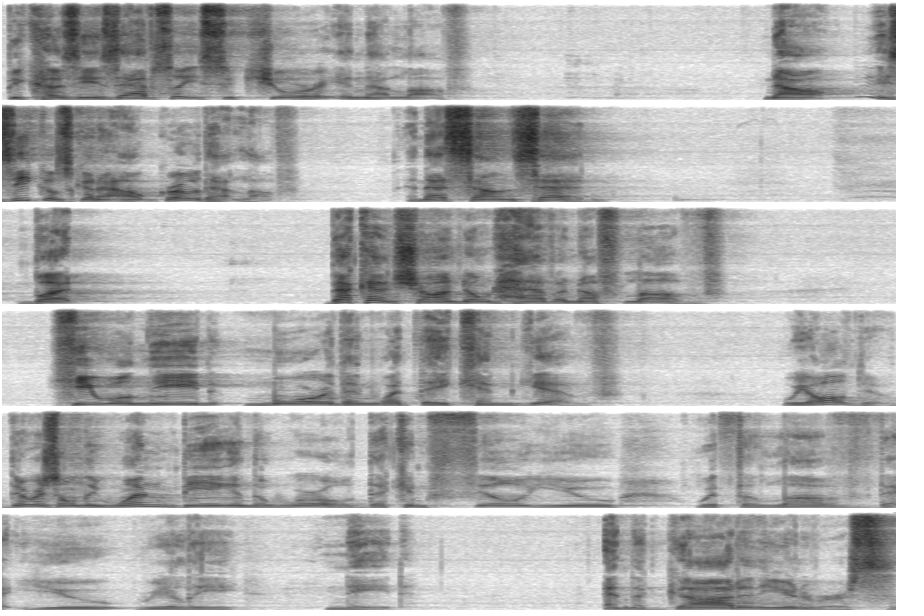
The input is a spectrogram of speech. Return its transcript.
because he is absolutely secure in that love. Now, Ezekiel's going to outgrow that love. And that sounds sad. But Becca and Sean don't have enough love. He will need more than what they can give. We all do. There is only one being in the world that can fill you with the love that you really need. And the God of the universe,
